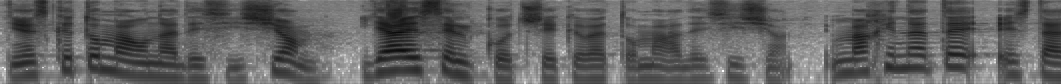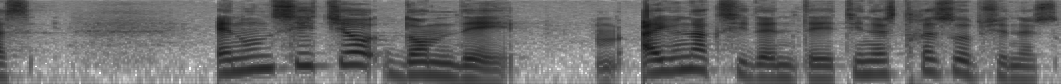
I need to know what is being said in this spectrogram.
tienes que tomar una decisión. Ya es el coche que va a tomar la decisión. Imagínate, estás en un sitio donde hay un accidente, tienes tres opciones.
